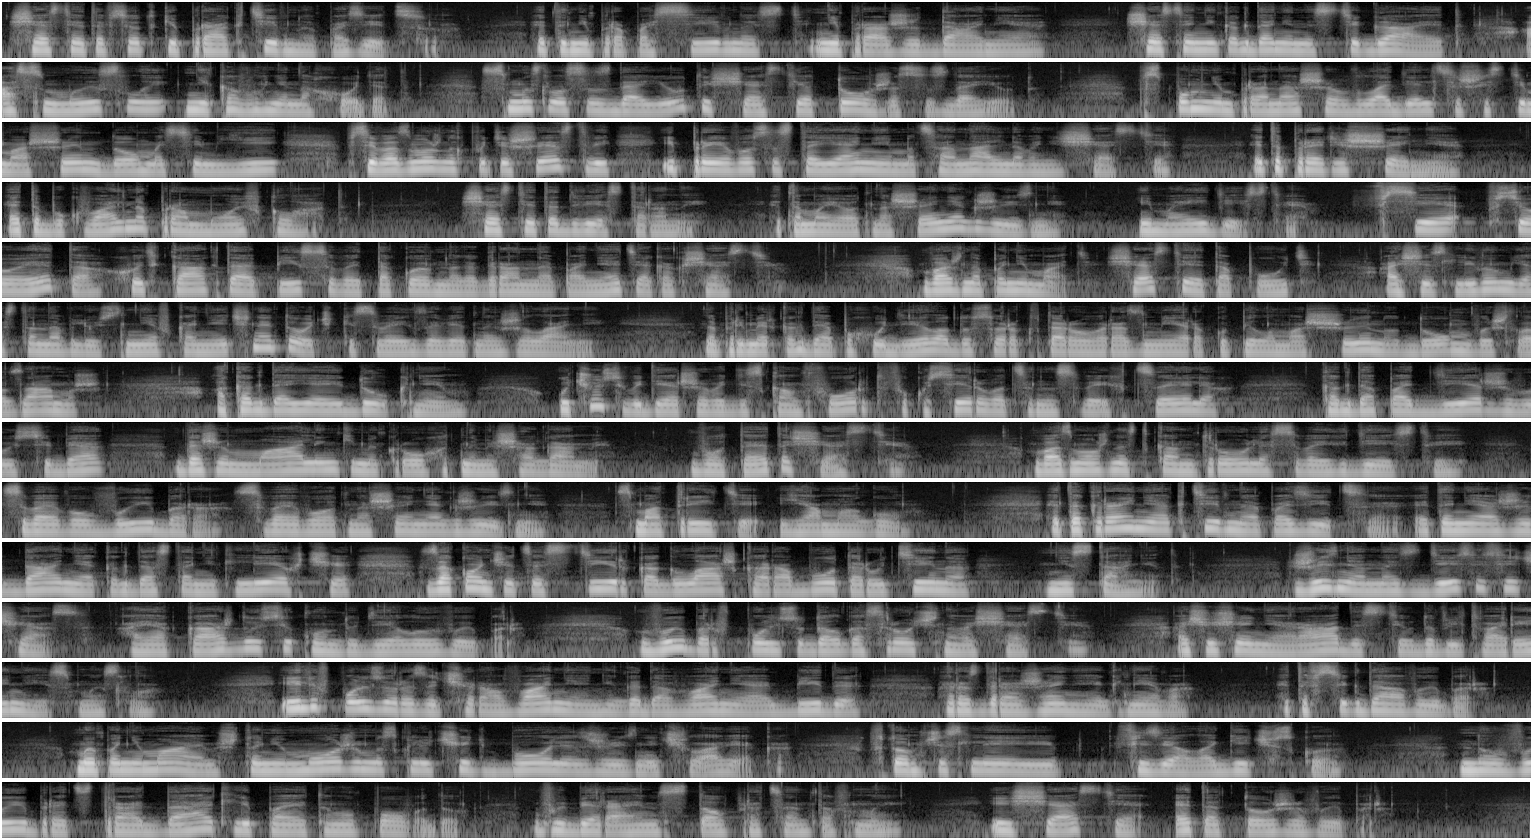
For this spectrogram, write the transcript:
Счастье — это все-таки про активную позицию. Это не про пассивность, не про ожидание. Счастье никогда не настигает, а смыслы никого не находят. Смыслы создают, и счастье тоже создают. Вспомним про нашего владельца шести машин, дома, семьи, всевозможных путешествий и про его состояние эмоционального несчастья — это про решение. Это буквально про мой вклад. Счастье — это две стороны. Это мое отношение к жизни и мои действия. Все, все это хоть как-то описывает такое многогранное понятие, как счастье. Важно понимать, счастье — это путь, а счастливым я становлюсь не в конечной точке своих заветных желаний. Например, когда я похудела до 42 размера, купила машину, дом, вышла замуж. А когда я иду к ним, учусь выдерживать дискомфорт, фокусироваться на своих целях, когда поддерживаю себя даже маленькими крохотными шагами. Вот это счастье. Возможность контроля своих действий, своего выбора, своего отношения к жизни. Смотрите, я могу. Это крайне активная позиция. Это не ожидание, когда станет легче, закончится стирка, глажка, работа, рутина. Не станет. Жизнь, она здесь и сейчас, а я каждую секунду делаю выбор. Выбор в пользу долгосрочного счастья, ощущения радости, удовлетворения и смысла. Или в пользу разочарования, негодования, обиды, раздражения и гнева. Это всегда выбор. Мы понимаем, что не можем исключить боль из жизни человека – в том числе и физиологическую. Но выбрать, страдать ли по этому поводу, выбираем сто процентов мы. И счастье — это тоже выбор.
